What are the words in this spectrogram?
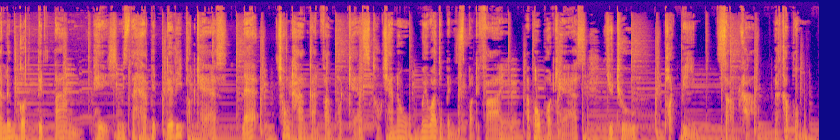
อย่าลืมกดติดตามเพจ Mr. Habit Daily Podcast และช่องทางการฟัง podcast ทุกช anel ไม่ว่าจะเป็น Spotify Apple Podcast YouTube Podbean SoundCloud นะครับผม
